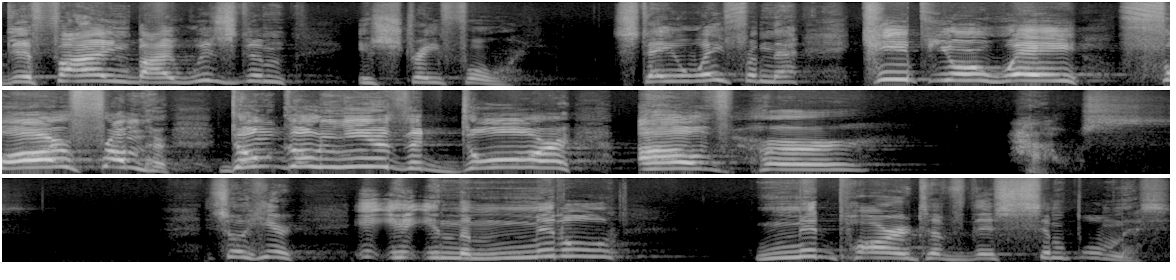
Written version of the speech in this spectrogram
defined by wisdom is straightforward. Stay away from that. Keep your way far from her. Don't go near the door of her house. So, here, in the middle, mid part of this simple message,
